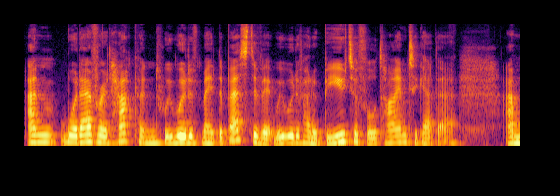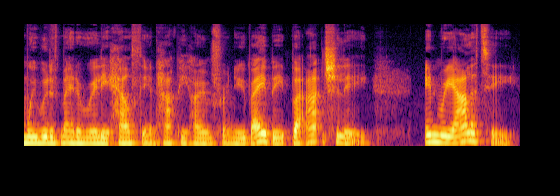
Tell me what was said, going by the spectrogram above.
And whatever had happened, we would have made the best of it. We would have had a beautiful time together and we would have made a really healthy and happy home for a new baby. But actually, in reality,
